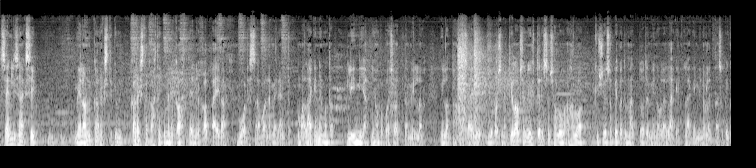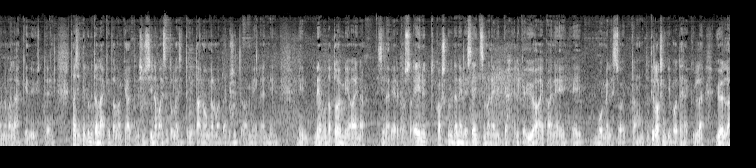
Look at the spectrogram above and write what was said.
Sen lisäksi Meillä on 822 joka päivä vuodessa avoinna meidän oma lääkeneuvontalinja, johon voi soittaa milloin, milloin tahansa. Eli joko siinä tilauksen yhteydessä, jos haluaa, haluaa kysyä, sopiiko tämä tuote minulle, lääke, lääke minulle tai sopiiko nämä lääkkeet yhteen. Tai sitten kun niitä lääkkeitä ollaan käyttämässä, jos siinä vaiheessa tulee sitten jotain ongelmaa tai kysyttävää mieleen, niin, niin neuvonta toimii aina siellä verkossa. Ei nyt 24-7, eli, eli yöaikaan ei, ei voi meille soittaa, mutta tilauksenkin voi tehdä kyllä yöllä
